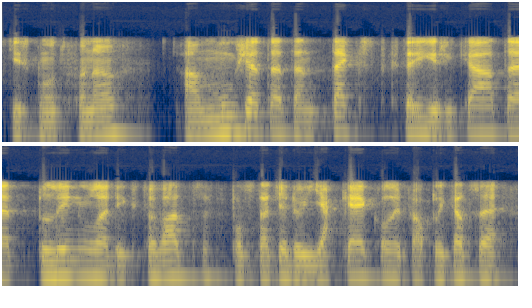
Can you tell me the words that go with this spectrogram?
stisknout FN a můžete ten text, který říkáte, plynule diktovat v podstatě do jakékoliv aplikace,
